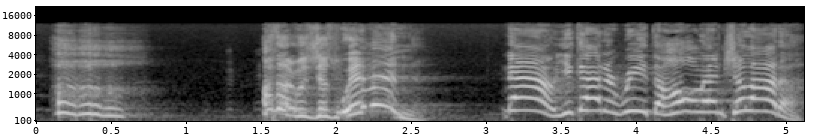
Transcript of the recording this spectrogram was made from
I thought it was just women. Now, you got to read the whole enchilada.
